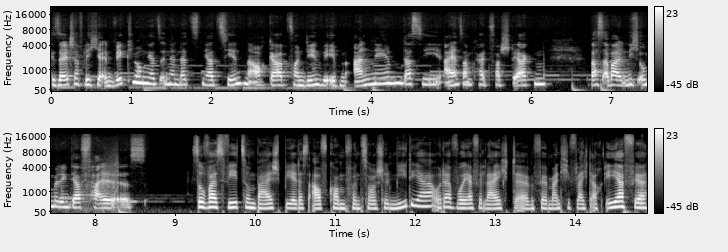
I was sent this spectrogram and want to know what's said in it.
gesellschaftliche Entwicklungen jetzt in den letzten Jahrzehnten auch gab, von denen wir eben annehmen, dass sie Einsamkeit verstärken, was aber nicht unbedingt der Fall ist. Sowas wie zum Beispiel das Aufkommen von Social Media oder wo ja vielleicht äh, für manche vielleicht auch eher für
